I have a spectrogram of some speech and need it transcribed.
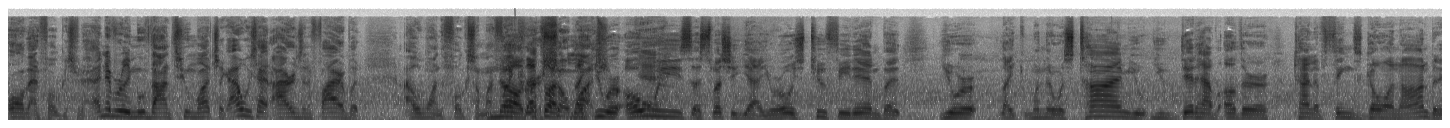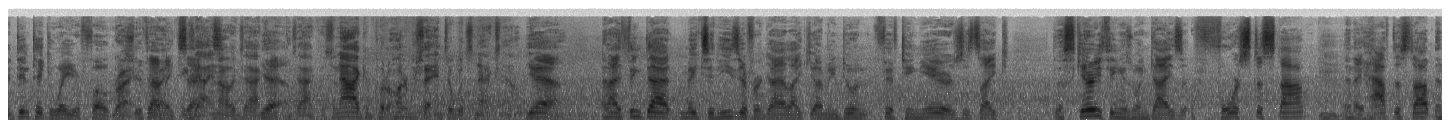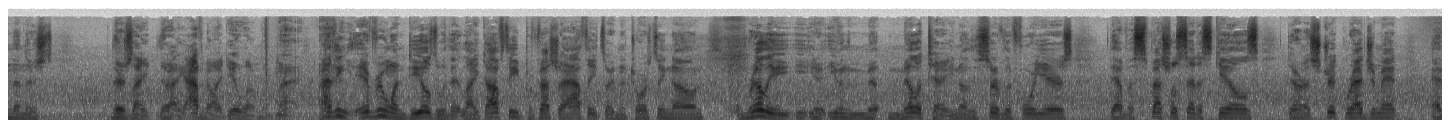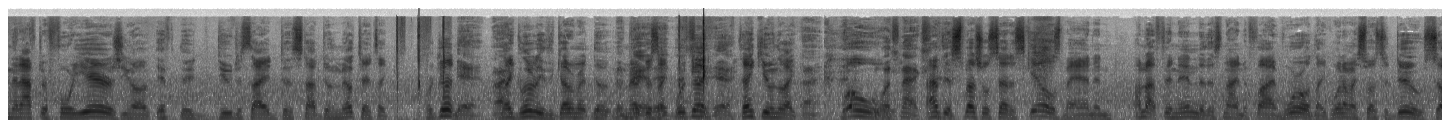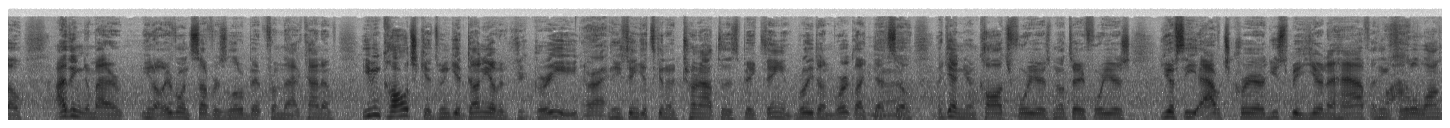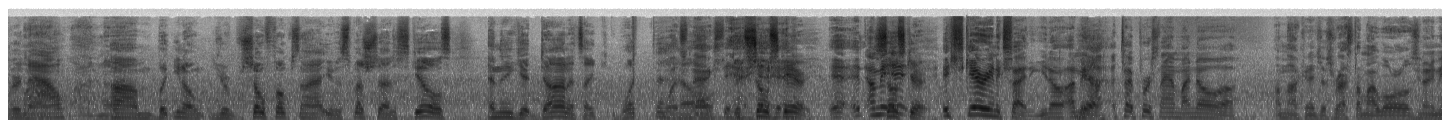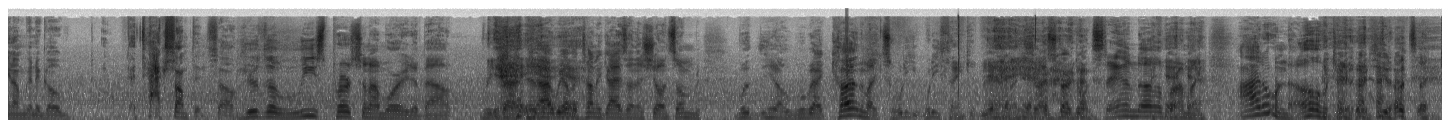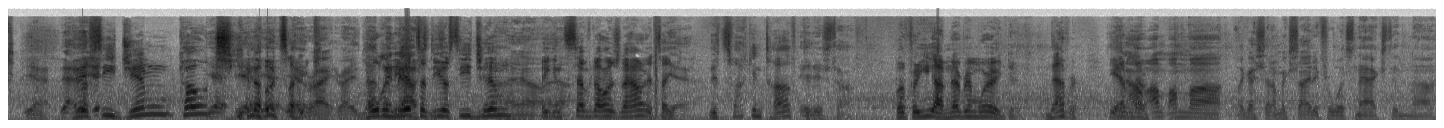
all that focus for that. I never really moved on too much. Like I always had irons in the fire, but I wanted to focus on my no, that's what so like much. you were Yeah. always, especially yeah, you were always two feet in, but you were like when there was time, you you did have other kind of things going on, but it didn't take away your focus. right. if that right. makes exactly. No, exactly. Yeah. Exactly. So now I can put 100% into what's next now. Yeah, and I think that makes it easier for a guy like you. I mean, doing 15 years, it's like the scary thing is when guys are forced to stop Mm. and they have to stop, and then there's there's like they're like I have no idea what I'm gonna do. Right, I think everyone deals with it. Like obviously, professional athletes are notoriously known, and really, you know, even the mi- military. You know, they serve their four years. They have a special set of skills. They're in a strict regiment, and then after four years, you know, if they do decide to stop doing the military, it's like we're good. Yeah, right. Like literally, the government, the America's yeah, like, we're good. it, yeah. Thank you, and they're like, Right. whoa, What's next? I have this special set of skills, man, and I'm not fitting into this nine to five world. Like, what am I supposed to do? So, I think no matter, you know, everyone suffers a little bit from that kind of. Even college kids, when you get done, you have a degree, Right. and you think it's going to turn out to this big thing. It really doesn't work like that. So, again, you're in college four years, military four years. UFC average career it used to be a year and a half. I think it's a little longer Wow. now. Know that. Um, but you know, you're so focused on that. You have a special set of skills, and then you get done. It's like, what the What's hell? next? Yeah, it's so yeah, scary. Yeah, it, I mean, So it- scary. It's scary and exciting. You know, I mean, Yeah. I, the type of person I am, I know uh, I'm not gonna just rest on my laurels. You know what I mean? I'm gonna go attack something. So You're the least person I'm worried about. Retiring. and yeah, I, we have a ton of guys on the show, and some, would, you know, we're like cut, and I'm like, so what are you, what are you thinking? Man? Yeah, Like, yeah, should I start doing stand up, or I'm like, I don't know, dude. You know, it's like yeah, UFC gym coach. Yeah, you know, yeah, it's yeah, like right, right. Not holding mitts at the UFC gym, know, making seven dollars an hour. It's like Yeah. it's fucking tough. it dude. is tough. But for you, I've never been worried, dude. Never. Yeah, Never, no, never. I'm, I'm, uh, like I said, I'm excited for what's next, and uh,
